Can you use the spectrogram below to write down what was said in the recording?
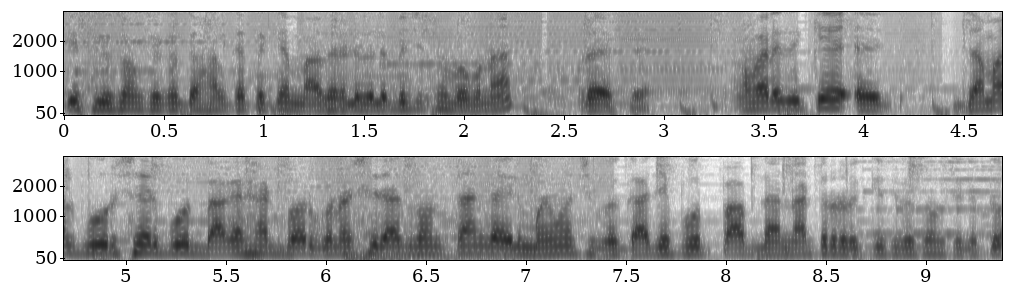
কিছু কিছু অংশে কিন্তু হালকা থেকে মাঝারি লেভেলে বেশি সম্ভাবনা রয়েছে। আমার এদিকে জামালপুর, শেরপুর, বাগেরহাট, বরগুনা, সিরাজগঞ্জ, টাঙ্গাইল, ময়মনসিংহ, গাজীপুর, পাবনা, নাটোরের কিছু কিছু অংশে কিন্তু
